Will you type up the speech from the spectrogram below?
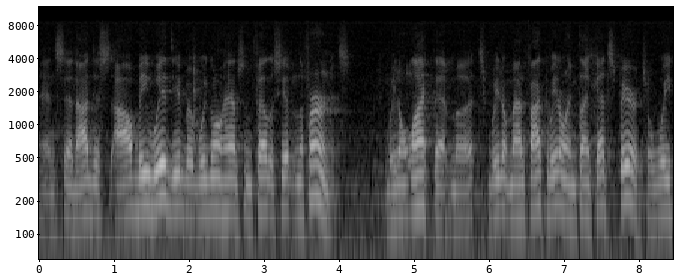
and said, "I just I'll be with you, but we're to have some fellowship in the furnace." We don't like that much. We don't. Matter of fact, we don't even think that's spiritual. We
